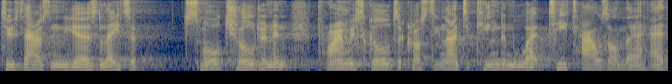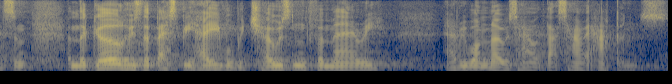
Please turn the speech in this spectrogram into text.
2,000 years later, small children in primary schools across the United Kingdom will wear tea towels on their heads, and, and the girl who's the best behaved will be chosen for Mary. Everyone knows how that's how it happens.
